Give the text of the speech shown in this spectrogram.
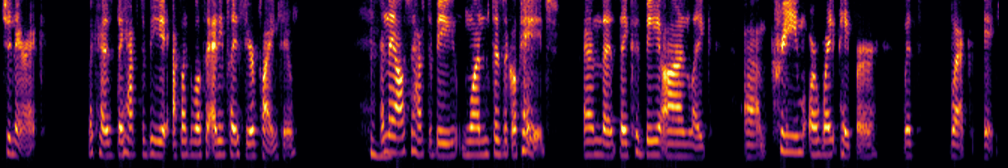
generic because they have to be applicable to any place you're applying to. Mm-hmm. And they also have to be one physical page and that they could be on like um, cream or white paper with black ink.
